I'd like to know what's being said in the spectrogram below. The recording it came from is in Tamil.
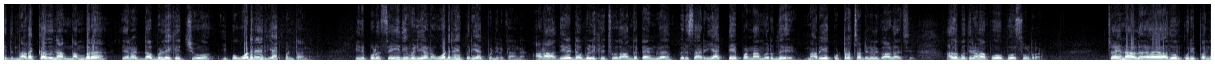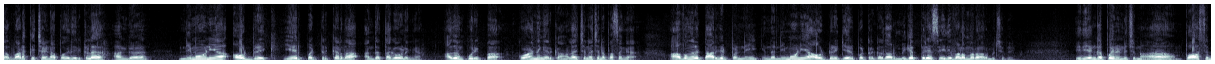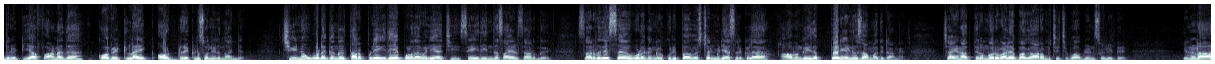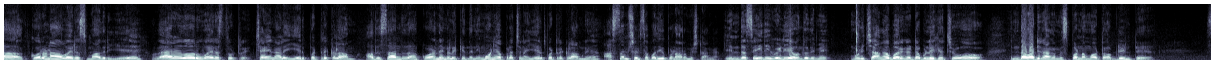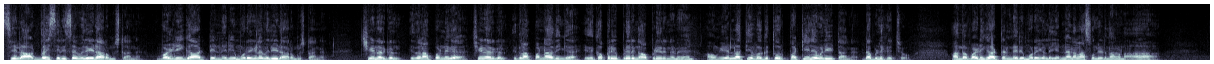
இது நடக்காது நான் நம்புகிறேன் ஏன்னா டபிள்யூஹெச்ஓ இப்போ உடனே ரியாக்ட் பண்ணிட்டாங்க. இது போல் செய்தி வெளியான உடனே இப்போ ரியாக்ட் பண்ணியிருக்காங்க ஆனால் அதே டபிள்யூஹெச்ஓ தான் அந்த டைமில் பெருசாக ரியாக்டே பண்ணாமல் இருந்து நிறைய குற்றச்சாட்டுகளுக்கு ஆளாச்சு. அதை பற்றிலாம் நான் போக போக சொல்கிறேன் சைனாவில் அதுவும் குறிப்பாக இந்த வடக்கு சைனா பகுதி இருக்குல்ல அங்கே நிமோனியா அவுட் பிரேக் ஏற்பட்டிருக்கிறதா அந்த தகவலுங்க. அதுவும் குறிப்பாக குழந்தைங்க இருக்காங்களா சின்ன சின்ன பசங்க அவங்கள டார்கெட் பண்ணி இந்த நிமோனியா அவுட் பிரேக் ஏற்பட்டிருக்கிறதா ஒரு மிகப்பெரிய செய்தி வளம் வர ஆரம்பிச்சுது. இது எங்கே போய் நின்றுச்சுன்னா possibility of another COVID like out பிரேக்னு சொல்லியிருந்தாங்க. சீன ஊடகங்கள் தரப்புலையும் இதே போல தான் வெளியாச்சு செய்தி இந்த சாயல் சார்ந்து. சர்வதேச ஊடகங்கள் குறிப்பாக வெஸ்டர்ன் மீடியாஸ் இருக்குல்ல அவங்க இதை பெரிய நியூஸாக மாற்றிட்டாங்க சைனா திரும்ப ஒரு வேலையை பார்க்க ஆரம்பிச்சிச்சுப்பா அப்படின்னு சொல்லிட்டு. என்னன்னா கொரோனா வைரஸ் மாதிரியே வேற ஏதோ ஒரு வைரஸ் தொற்று சைனாவில் ஏற்பட்டிருக்கலாம். அது சார்ந்து தான் குழந்தைங்களுக்கு இந்த நிமோனியா பிரச்சனை ஏற்பட்டிருக்கலாம்னு அசம்ஷன்ஸை பதிவு பண்ண ஆரம்பிச்சிட்டாங்க. இந்த செய்தி வெளியே வந்ததுமே முடிச்சாங்க பாருங்க டபிள்யூஹெச்ஓ இந்த வாட்டி நாங்கள் மிஸ் பண்ண மாட்டோம் அப்படின்ட்டு சில அட்வைசரிஸை வெளியிட ஆரம்பிச்சிட்டாங்க. வழிகாட்டு நெறிமுறைகளை வெளியிட ஆரம்பிச்சிட்டாங்க. சீனர்கள் இதெல்லாம் பண்ணுங்க சீனர்கள் இதெல்லாம் பண்ணாதீங்க இதுக்கப்புறம் இப்படி இருங்க அப்படி இருங்கன்னு அவங்க எல்லாத்தையும் வகுத்து ஒரு பட்டியலே வெளியிட்டாங்க டபிள்யூஹெச்ஓ அந்த வழிகாட்டல் நெறிமுறைகளை என்னென்னலாம் சொல்லியிருந்தாங்கன்னா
